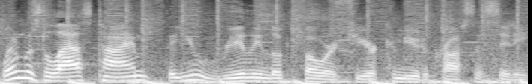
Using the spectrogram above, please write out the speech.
When was the last time that you really looked forward to your commute across the city?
